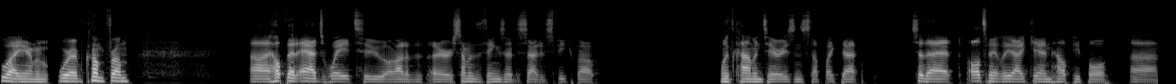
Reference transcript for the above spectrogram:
who I am and where I've come from. Uh, I hope that adds weight to a lot of the, or some of the things I decided to speak about with commentaries and stuff like that, so that ultimately I can help people uh,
